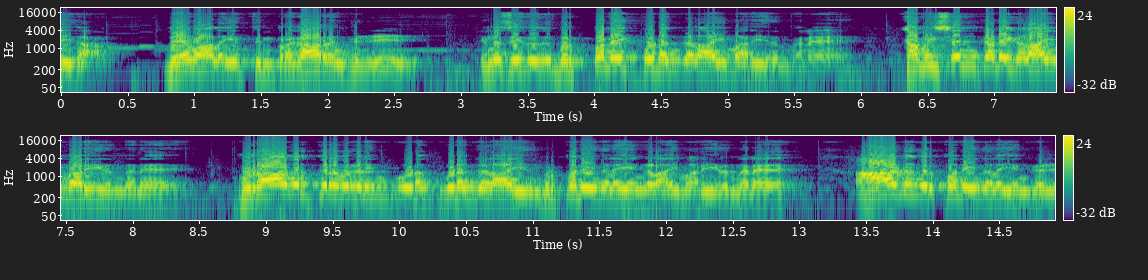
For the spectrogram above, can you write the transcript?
செய்தார்? தேவாலயத்தின் பிரகாரங்கள் என்ன செய்தது? விற்பனை கூடங்களாய் மாறியிருந்தன. கமிஷன் கடைகளாய் மாறியிருந்தன. புறா விற்கிறவர்களின் கூட கூடங்களாய் விற்பனை நிலையங்களாய் மாறியிருந்தன. ஆடு விற்பனை நிலையங்கள்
